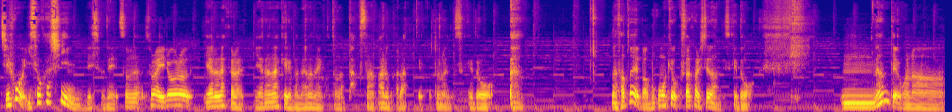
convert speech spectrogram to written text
地方忙しいんですよね。それそれはいろいろやらなきゃ、やらなければならないことがたくさんあるからっていうことなんですけど、まあ例えば僕も今日草刈りしてたんですけど、うん、なんていうかな、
